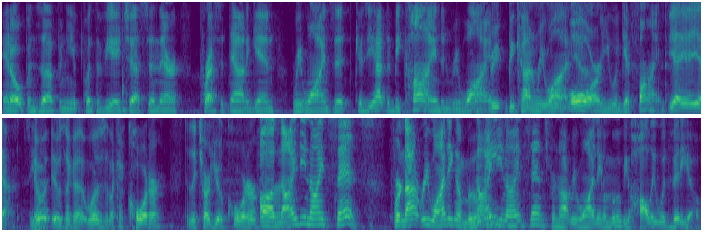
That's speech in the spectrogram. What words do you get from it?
it opens up, and you put the VHS in there. Press it down again, rewinds it because you have to be kind and rewind, Be, be kind rewind. yeah. or you would get fined. yeah, yeah, yeah. See It, it was like a what was it like a quarter? Did they charge you a quarter for, Uh, 99 cents. for not rewinding a movie? 99 cents for not rewinding a movie. Hollywood Video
